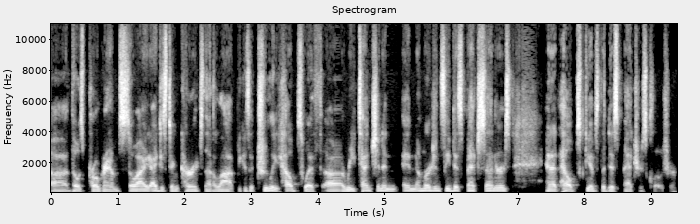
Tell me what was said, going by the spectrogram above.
uh, those programs. So I, I, just encourage that a lot because it truly helps with uh, retention in, in emergency dispatch centers and it helps gives the dispatchers closure.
